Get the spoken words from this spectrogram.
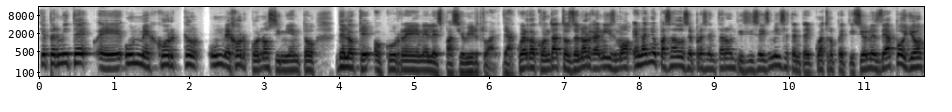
que permite eh, un, mejor, un mejor conocimiento de lo que ocurre en el espacio virtual. De acuerdo con datos del organismo, el año pasado se presentaron 16.074 peticiones de apoyo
